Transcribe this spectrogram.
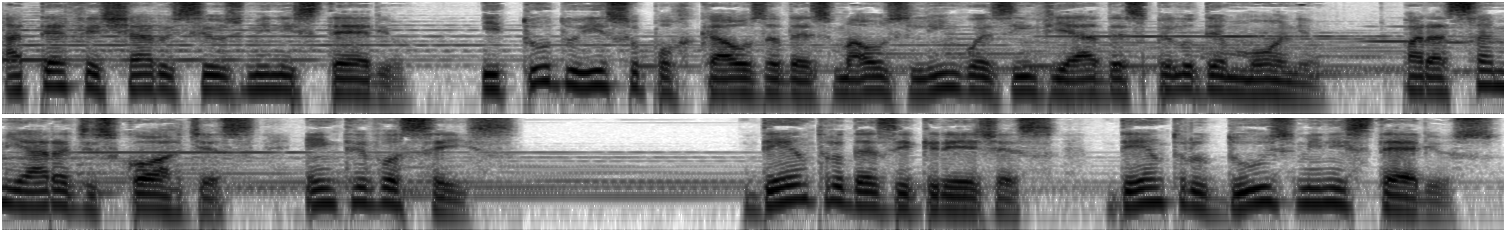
até fechar os seus ministérios, e tudo isso por causa das maus línguas enviadas pelo demônio, para samear a discórdias, entre vocês. Dentro das igrejas, dentro dos ministérios.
